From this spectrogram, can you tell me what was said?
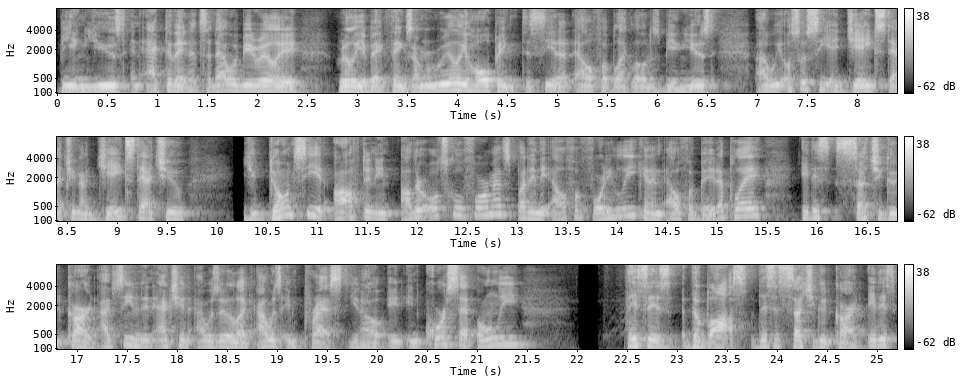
being used and activated. So that would be really, really a big thing. So I'm really hoping to see that Alpha Black Lotus being used. Uh, we also see a Jade statue. Now, Jade statue, you don't see it often in other old school formats, but in the Alpha 40 League and in Alpha Beta play, it is such a good card. I've seen it in action. I was really like, I was impressed. You know, in, in core set only, this is the boss. This is such a good card. It is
